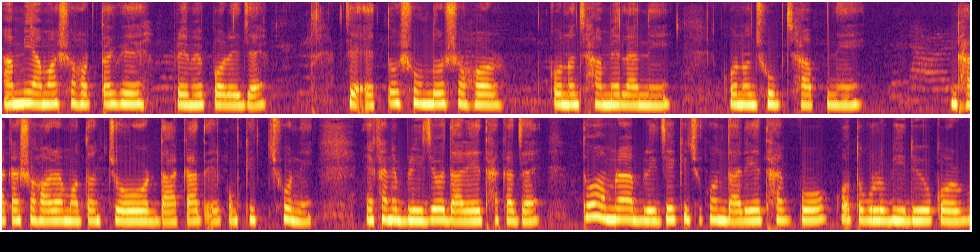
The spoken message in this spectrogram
আমি আমার শহরটাকে প্রেমে পড়ে যাই। যে এত সুন্দর শহর, কোনো ঝামেলা নেই, কোনো ঝুপঝাপ নেই, ঢাকা শহরের মতন চোর, ডাকাত এরকম কিচ্ছু নেই। এখানে ব্রিজেও দাঁড়িয়ে থাকা যায়। তো আমরা ব্রিজে কিছুক্ষণ দাঁড়িয়ে থাকব, কতগুলো ভিডিও করব,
